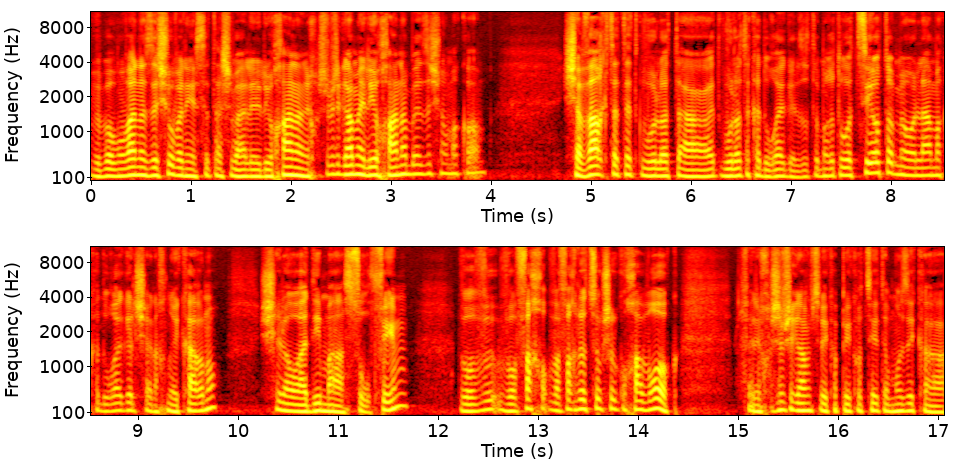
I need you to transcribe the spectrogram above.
ובמובן הזה, שוב, אני אעשה את ההשוואה לאלי אוחנה, אני חושב שגם אלי אוחנה באיזשהו מקום שבר קצת את גבולות, ה, את גבולות הכדורגל. זאת אומרת, הוא הוציא אותו מעולם הכדורגל שאנחנו הכרנו, של האוהדים השורפים, והופך, והפך להיות סוג של כוכב רוק. ואני חושב שגם צביקה פיק הוציא את המוזיקה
